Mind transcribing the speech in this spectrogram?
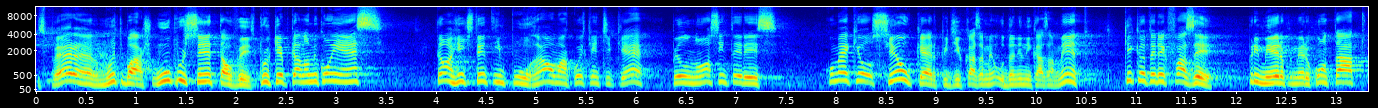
Espera, é muito baixa. 1% talvez. Por quê? Porque ela não me conhece. Então a gente tenta empurrar uma coisa que a gente quer pelo nosso interesse. Como é que eu, se eu quero pedir o Danilo em casamento, o que, que eu teria que fazer? Primeiro, primeiro contato,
